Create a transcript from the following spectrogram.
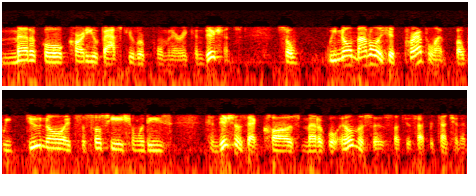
medical cardiovascular pulmonary conditions. So we know not only is it prevalent, but we do know its association with these conditions that cause medical illnesses such as hypertension, et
